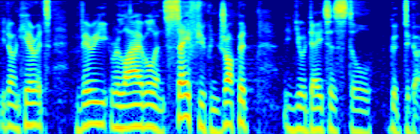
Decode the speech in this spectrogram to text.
You don't hear it. Very reliable and safe. You can drop it. Your data is still good to go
